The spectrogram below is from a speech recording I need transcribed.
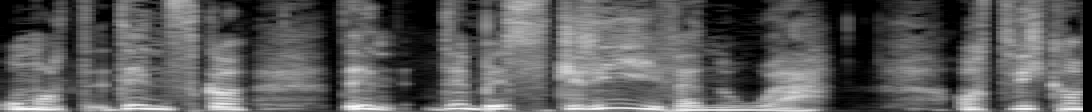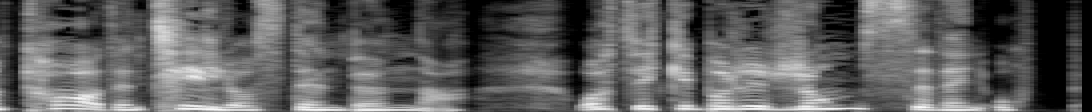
Om at den, skal, den, den beskriver noe at vi kan ta den til oss, den bønna, og at vi ikke bare ramser den opp,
